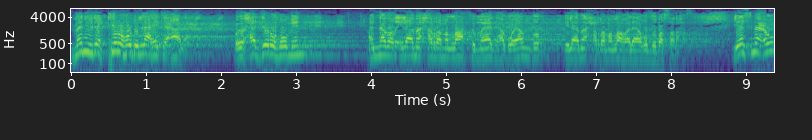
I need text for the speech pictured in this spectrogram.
من يذكره بالله تعالى ويحذره من النظر إلى ما حرم الله ثم يذهب وينظر إلى ما حرم الله ولا يغض بصره. يسمع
